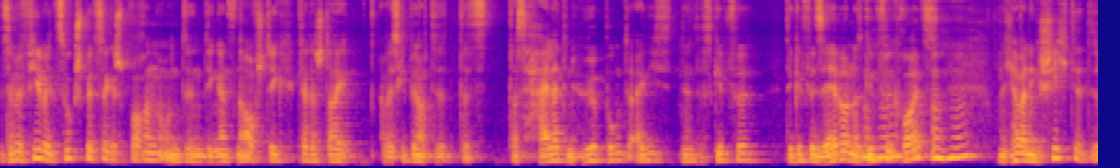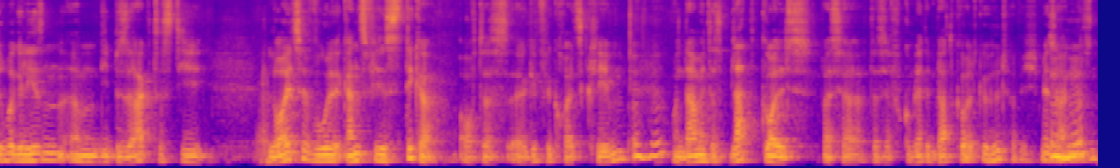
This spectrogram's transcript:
Jetzt haben wir viel über die Zugspitze gesprochen und den, den ganzen Aufstieg, Klettersteig. Aber es gibt ja noch das, das, das Highlight, den Höhepunkt eigentlich, ne, das Gipfel, der Gipfel selber und das Gipfelkreuz. Und ich habe eine Geschichte darüber gelesen, ähm, die besagt, dass die Leute wohl ganz viele Sticker auf das äh, Gipfelkreuz kleben und damit das Blattgold, was ja, das ist ja komplett in Blattgold gehüllt, habe ich mir sagen lassen,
